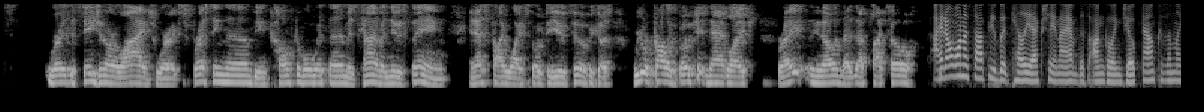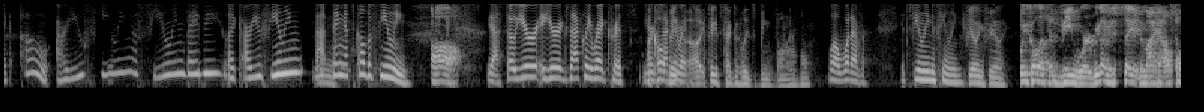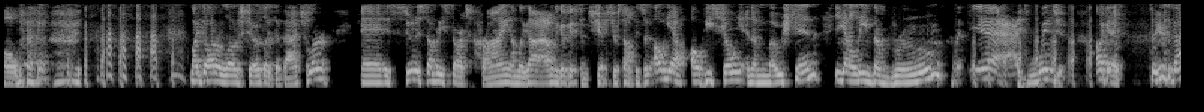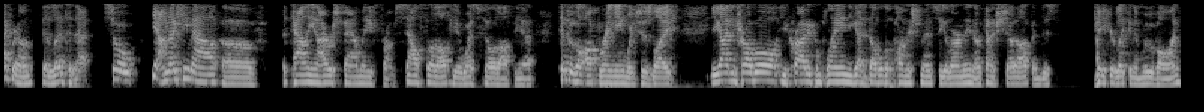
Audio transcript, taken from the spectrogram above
we're at the stage in our lives where expressing them, being comfortable with them is kind of a new thing. And that's probably why I spoke to you too, because we were probably both hitting that, like, right, you know, that, that plateau. I don't want to stop you, but Kelly actually and I have this ongoing joke now because I'm like, oh, are you feeling a feeling, baby? Like, are you feeling that thing? It's called a feeling. Oh, Yeah. So you're you're exactly right, Chris. You're I call exactly being, right. Uh, I think it's technically it's being vulnerable. well, whatever. It's feeling a feeling. Feeling, feeling. we call that the V word. We don't even say it in my household. my daughter loves shows like The Bachelor. And as soon as somebody starts crying, I'm like, ah, I'm going to go get some chips or something. She's like, oh, yeah. Oh, he's showing an emotion. You got to leave the room. Yeah, he's whinging. Okay. So here's the background that led to that. So, yeah, I mean, I came out of Italian Irish family from South Philadelphia, West Philadelphia, typical upbringing, which is like, you got in trouble, you cried to complain, you got double the punishment. So you learn, you know, kind of shut up and just take your licking and move on.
